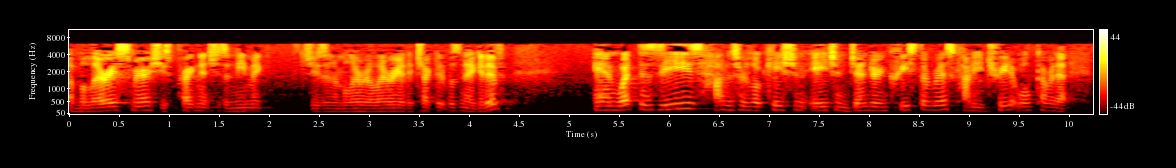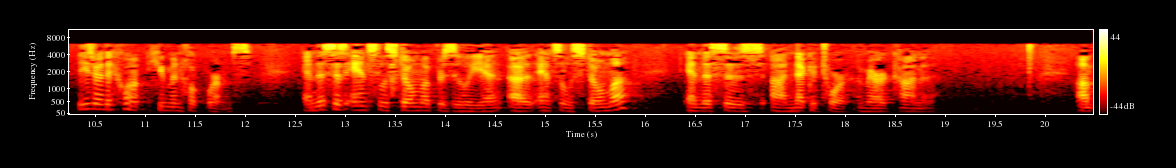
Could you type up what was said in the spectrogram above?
A malaria smear. She's pregnant. She's anemic. She's in a malarial area. They checked it was negative. And what disease? How does her location, age, and gender increase the risk? How do you treat it? We'll cover that. These are the human hookworms. And this is Ancylostoma brasileana, uh, and this is uh, Necator americana. Um,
